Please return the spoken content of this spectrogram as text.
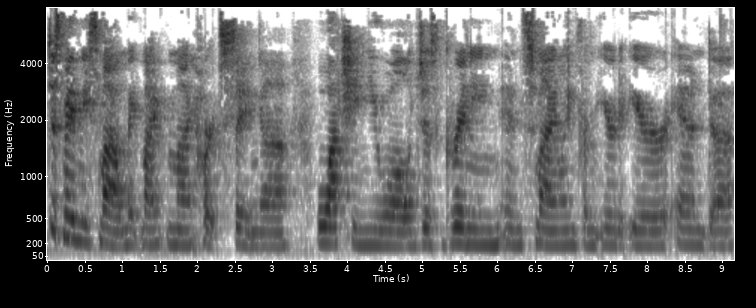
just made me smile, make my, my heart sing, uh, watching you all just grinning and smiling from ear to ear and, uh,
